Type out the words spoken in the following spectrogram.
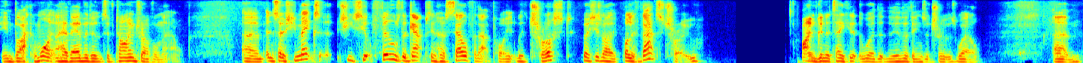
in black and white, I have evidence of time travel now. Um, and so she makes she fills the gaps in herself at that point with trust, where she's like, "Well, if that's true, I'm going to take it at the word that the other things are true as well." Um,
